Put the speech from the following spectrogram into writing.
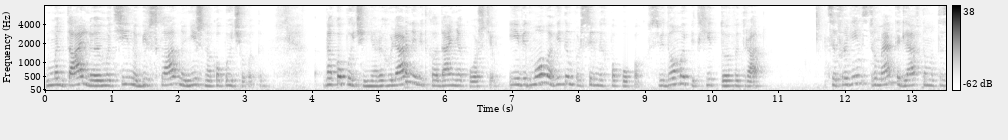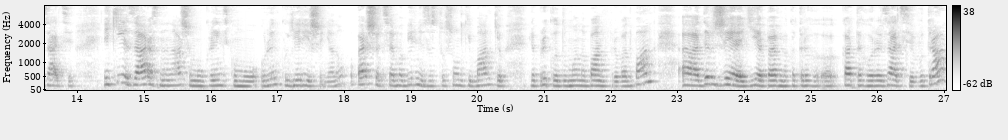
ментально, емоційно більш складно, ніж накопичувати. Накопичення, регулярне відкладання коштів і відмова від імпульсивних покупок, свідомий підхід до витрат. Цифрові інструменти для автоматизації, які зараз на нашому українському ринку є рішення. Ну, по-перше, це мобільні застосунки банків, для прикладу, Монобанк, Приватбанк, е, де вже є певна категоризація витрат,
